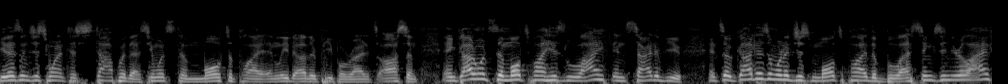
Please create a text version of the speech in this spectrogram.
he doesn't just want it to stop with us. He wants to multiply and lead to other people, right? It's awesome. And God wants to multiply His life inside of you. And so God doesn't want to just multiply the blessings in your life.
